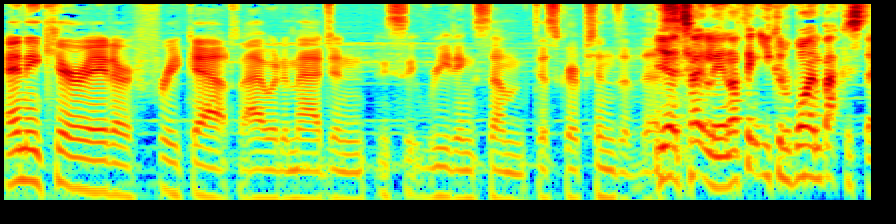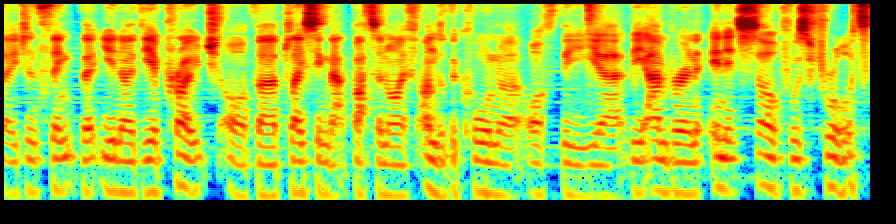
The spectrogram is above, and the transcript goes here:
any curator freak out, I would imagine, reading some descriptions of this. Yeah, totally. And I think you could wind back a stage and think that, you know, the approach of uh, placing that butter knife under the corner of the, uh, the amber in, in itself was fraught.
